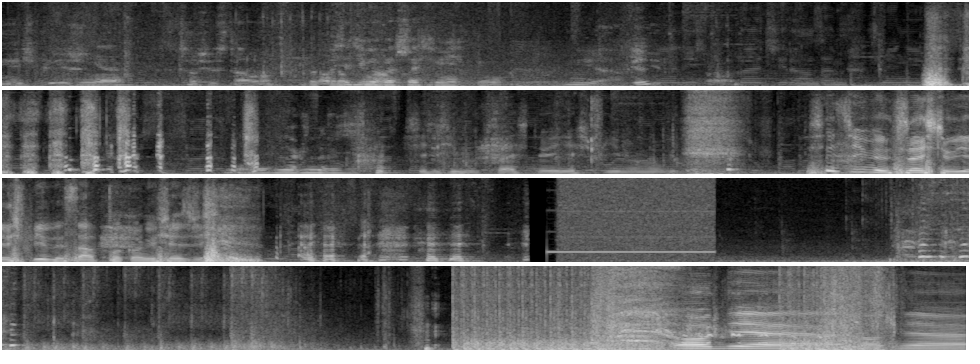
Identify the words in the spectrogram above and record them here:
Nie śpisz? Nie. Co się stało? No, siedzimy we sześciu nie śpimy. Ja. Jak widzisz. Siedzimy w sześciu i nie śpimy, mówi. Siedzimy w sześciu i nie śpimy, sam w pokoju siedzi. O nie, no nie,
